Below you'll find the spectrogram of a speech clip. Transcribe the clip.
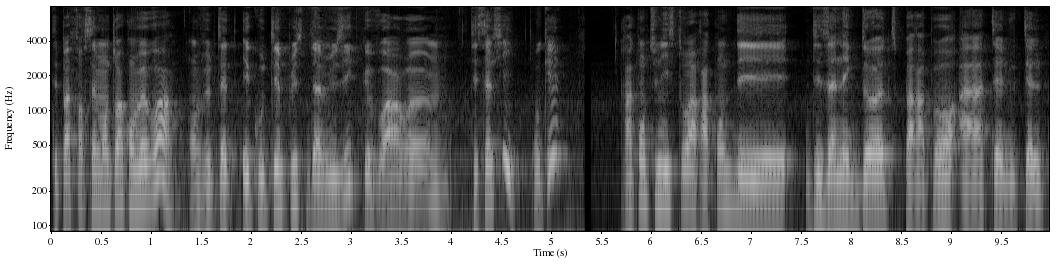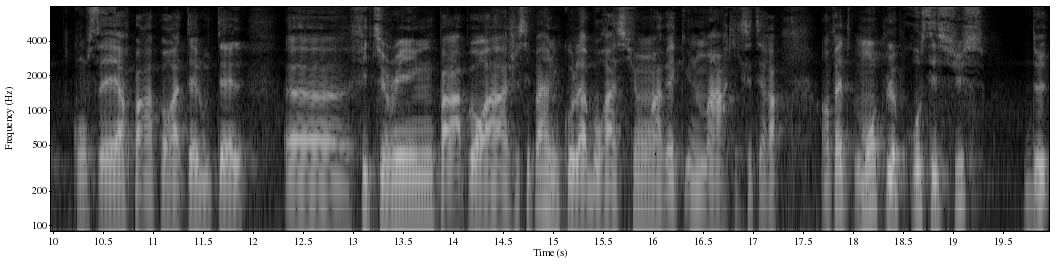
c'est pas forcément toi qu'on veut voir. On veut peut-être écouter plus de la musique que voir euh, tes selfies, ok? Raconte une histoire, raconte des, des anecdotes par rapport à tel ou tel concert, par rapport à tel ou tel euh, featuring, par rapport à, je sais pas, une collaboration avec une marque, etc. En fait, montre le processus de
